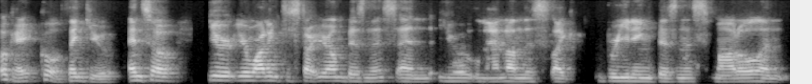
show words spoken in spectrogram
Okay, cool. Thank you. And so you're you're wanting to start your own business, and you land on this like breeding business model, and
